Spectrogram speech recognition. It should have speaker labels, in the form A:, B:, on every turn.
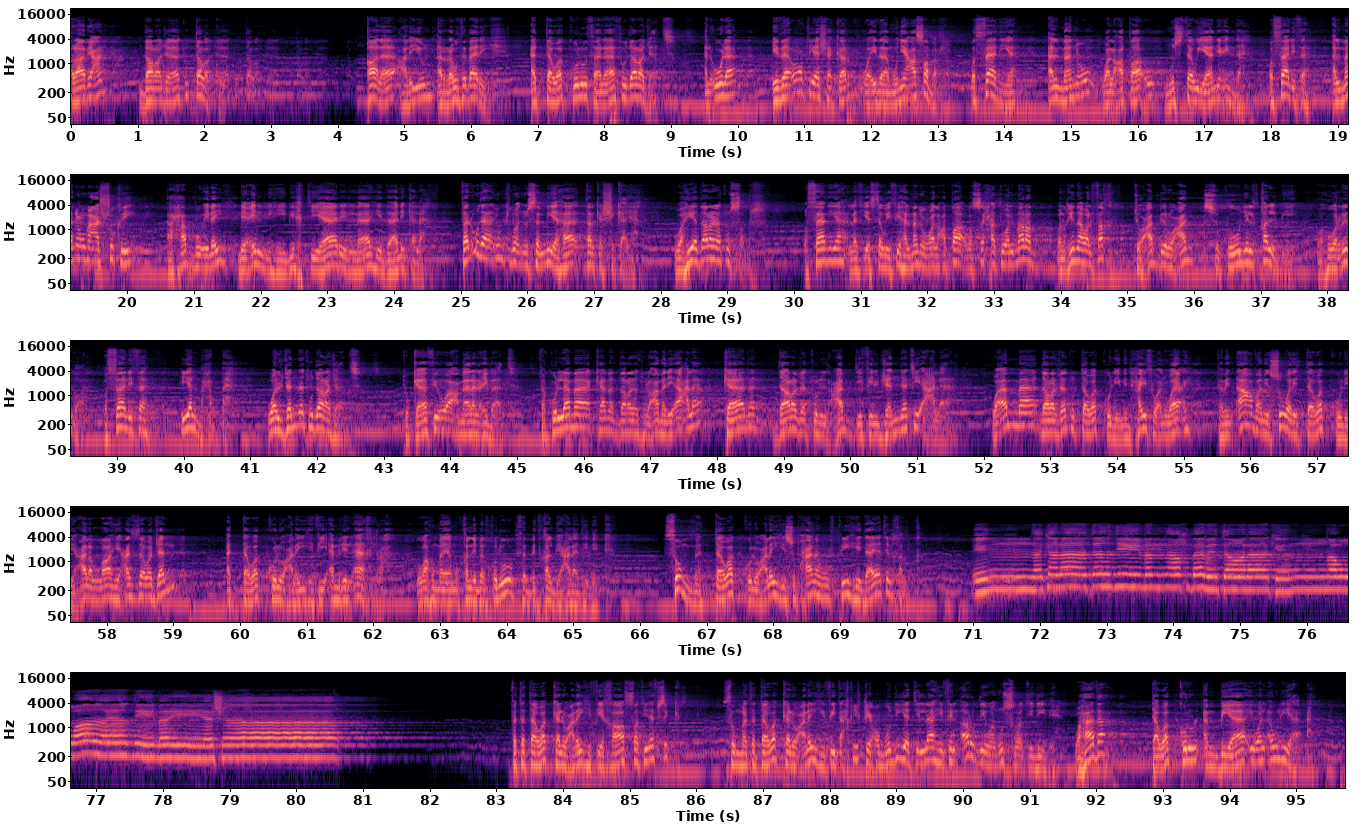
A: رابعا درجات التوكل. قال علي الروذباري التوكل ثلاث درجات. الأولى إذا أعطي شكر وإذا منع صبر. والثانية المنع والعطاء مستويان عنده. والثالثة المنع مع الشكر أحب إليه لعلمه باختيار الله ذلك له. فالأولى يمكن أن نسميها ترك الشكاية وهي درجة الصبر. والثانية التي يستوي فيها المنع والعطاء والصحة والمرض والغنى والفخر تعبر عن سكون القلب وهو الرضا. والثالثة هي المحبة. والجنة درجات. تكافئ أعمال العباد. فكلما كانت درجة العمل أعلى كانت درجة العبد في الجنة أعلى. وأما درجات التوكل من حيث أنواعه فمن أعظم صور التوكل على الله عز وجل التوكل عليه في أمر الآخرة. اللهم يا مقلب القلوب ثبت قلبي على دينك. ثم التوكل عليه سبحانه في هداية الخلق.
B: إنك لا تهدي من أحببت ولكن الله يهدي من يشاء.
A: فتتوكل عليه في خاصة نفسك. ثم تتوكل عليه في تحقيق عبودية الله في الأرض ونصرة دينه. وهذا توكل الأنبياء والأولياء.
